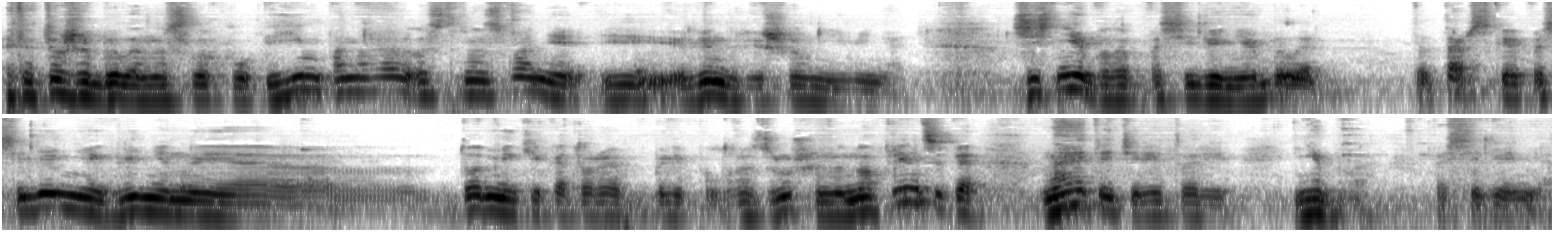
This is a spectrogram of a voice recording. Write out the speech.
Это тоже было на слуху. И им понравилось это название, и Лин решил не менять. Здесь не было поселения, было татарское поселение, глиняные э, домики, которые были полуразрушены. Но, в принципе, на этой территории не было поселения.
